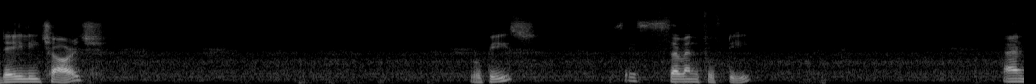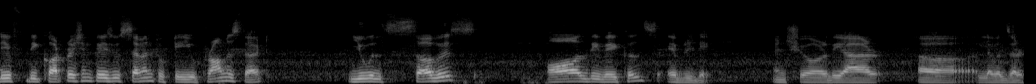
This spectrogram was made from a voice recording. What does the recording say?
daily charge rupees say 750 and if the corporation pays you 750 you promise that you will service all the vehicles every day. Ensure the air uh, levels are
